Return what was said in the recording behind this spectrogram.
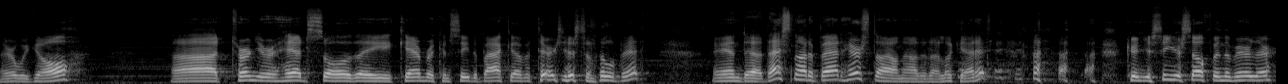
There we go. Uh, turn your head so the camera can see the back of it there just a little bit. And uh, that's not a bad hairstyle now that I look at it. can you see yourself in the mirror there?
